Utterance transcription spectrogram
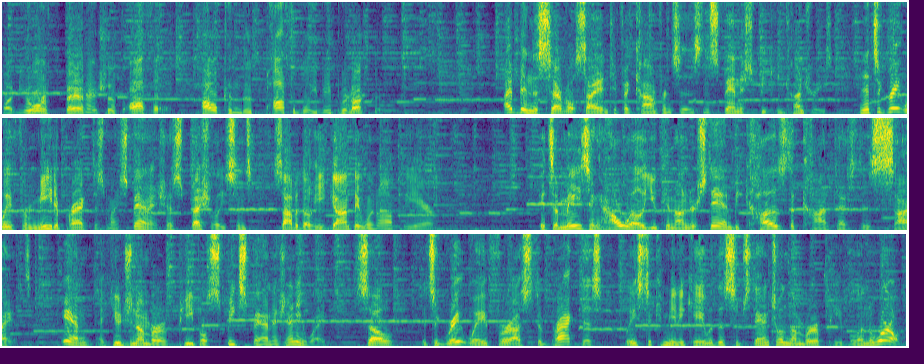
But your Spanish is awful. How can this possibly be productive? I've been to several scientific conferences in Spanish speaking countries, and it's a great way for me to practice my Spanish, especially since Sabado Gigante went off the air. It's amazing how well you can understand because the context is science, and a huge number of people speak Spanish anyway, so it's a great way for us to practice ways to communicate with a substantial number of people in the world.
